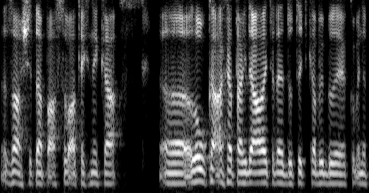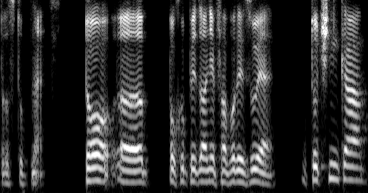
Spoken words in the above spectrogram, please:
zvláště ta pásová technika, uh, loukách a tak dále, které doteďka by byly jakoby neprostupné. To uh, pochopitelně favorizuje útočníka.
